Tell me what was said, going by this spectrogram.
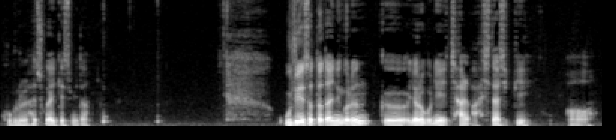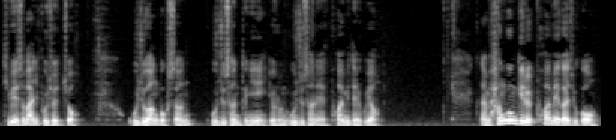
구분을 할 수가 있겠습니다. 우주에서 떠다니는 것은 그 여러분이 잘 아시다시피 어, TV에서 많이 보셨죠. 우주왕복선, 우주선 등이 이런 우주선에 포함이 되고요. 그 다음에 항공기를 포함해 가지고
